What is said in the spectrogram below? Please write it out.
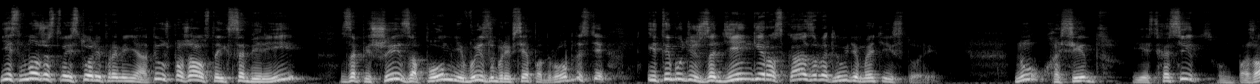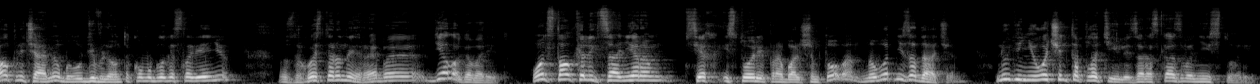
Есть множество историй про меня. Ты уж, пожалуйста, их собери, запиши, запомни, вызубри все подробности, и ты будешь за деньги рассказывать людям эти истории. Ну, Хасид есть Хасид. Он пожал плечами, он был удивлен такому благословению. Но с другой стороны, Рэбе дело говорит. Он стал коллекционером всех историй про Большимтова, но вот не задача люди не очень-то платили за рассказывание истории.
